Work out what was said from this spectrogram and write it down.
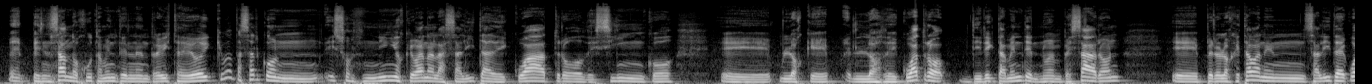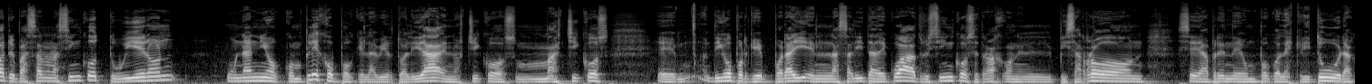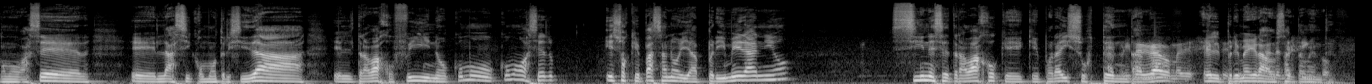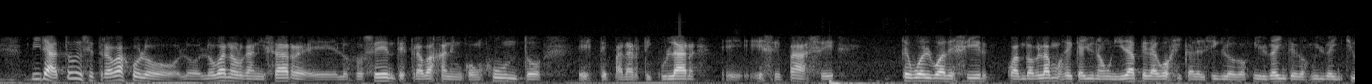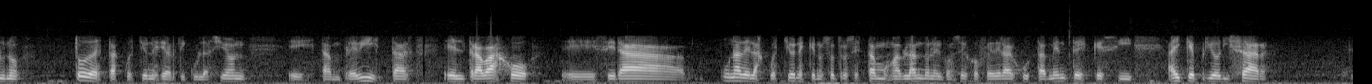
eh, pensando justamente en la entrevista de hoy, ¿qué va a pasar con esos niños que van a la salita de 4, de 5? Eh, los, que, los de 4 directamente no empezaron, eh, pero los que estaban en salita de 4 y pasaron a 5 tuvieron un año complejo porque la virtualidad en los chicos más chicos, digo porque por ahí en la salita de 4 y 5 se trabaja con el pizarrón, se aprende un poco la escritura, cómo va a ser, eh, la psicomotricidad, el trabajo fino, ¿cómo, ¿cómo va a ser esos que pasan hoy a primer año sin ese trabajo que, por ahí sustenta? el primer grado, exactamente. Mira, todo ese trabajo lo, lo, van a organizar eh, los docentes, trabajan en conjunto este, para articular eh, ese pase. Te vuelvo a decir, cuando hablamos de que hay una unidad pedagógica del siglo 2020-2021, todas estas cuestiones de articulación están previstas, el trabajo eh, será una de las cuestiones que nosotros estamos hablando en el Consejo Federal justamente es que si hay que priorizar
